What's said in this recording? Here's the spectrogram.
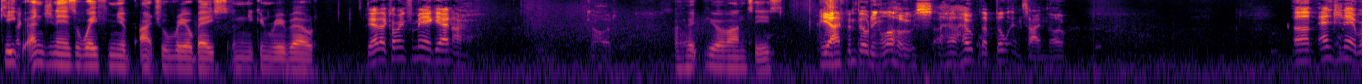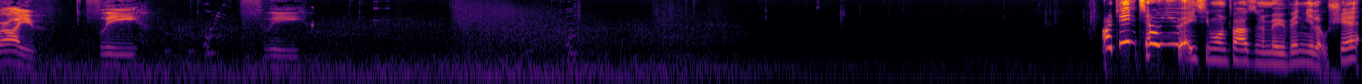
Keep Okay. engineers away from your actual real base and you can rebuild. Yeah, they're coming for me again. Oh. God. I hope you have antis. Yeah, I've been building lows. I hope they're built in time though. Um, engineer, where are you? Flee. Flee. I didn't tell you AC1000 to move in, you little shit.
